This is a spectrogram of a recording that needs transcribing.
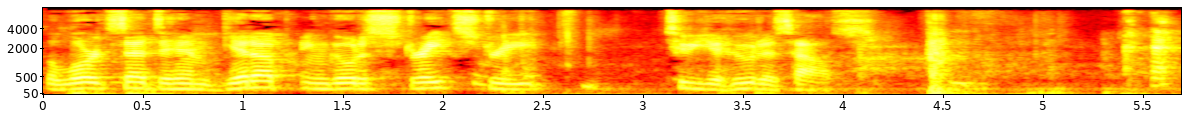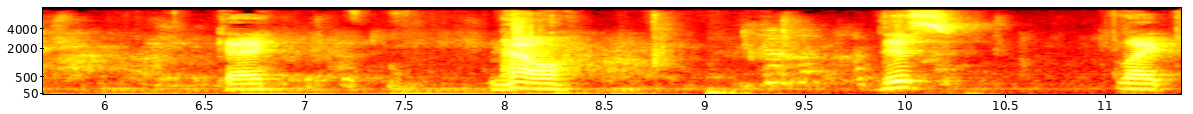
The Lord said to him, Get up and go to Straight Street to Yehuda's house. Okay? Now, this, like,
